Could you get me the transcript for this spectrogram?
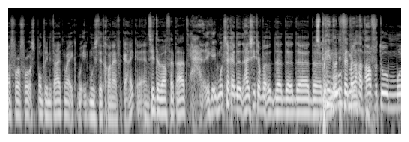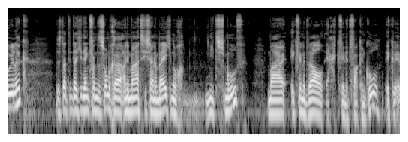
eh, voor, voor spontaniteit, maar ik, ik moest dit gewoon even kijken. En Het ziet er wel vet uit. ja, ik, ik moet zeggen, de, hij ziet er wel- de, de, de, de, Spring de movement af en toe moeilijk. Dus dat, dat je denkt van de, sommige animaties zijn een beetje nog niet smooth. Maar ik vind het wel, ja, ik vind het fucking cool. Ik,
